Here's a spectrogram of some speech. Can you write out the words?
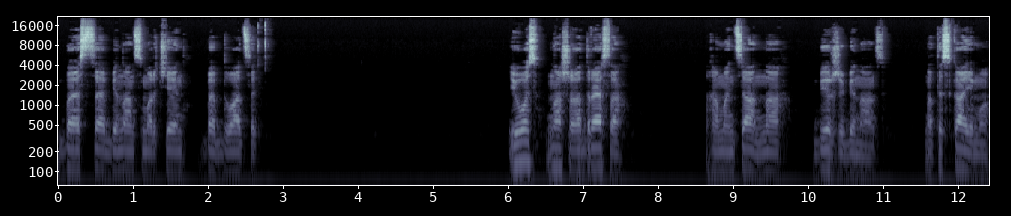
BSC Binance Smart Chain BEP20. І ось наша адреса гаманця на біржі Binance. Натискаємо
